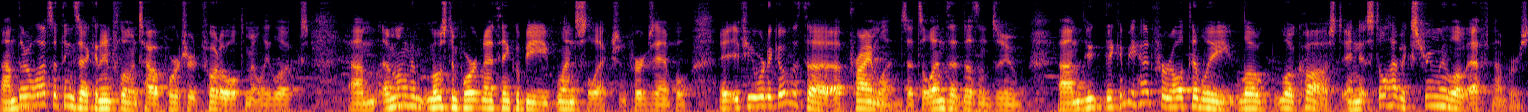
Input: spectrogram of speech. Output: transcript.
Um, there are lots of things that can influence how a portrait photo ultimately looks. Um, among the most important, I think, would be lens selection. For example, if you were to go with a, a prime lens, that's a lens that doesn't zoom, um, you, they can be had for relatively low low cost, and still have extremely low f numbers.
